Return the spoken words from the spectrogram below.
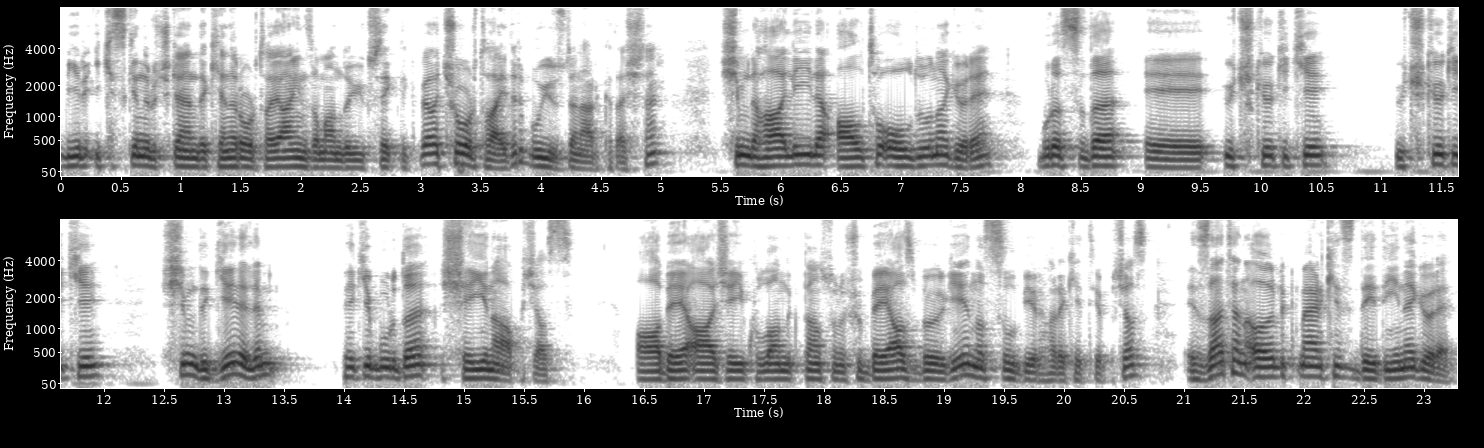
bir ikizkenar üçgende kenar ortay aynı zamanda yükseklik ve açı ortaydır. Bu yüzden arkadaşlar. Şimdi haliyle 6 olduğuna göre burası da e, 3 kök 2, 3 kök 2. Şimdi gelelim peki burada şeyi ne yapacağız? AB, AC'yi kullandıktan sonra şu beyaz bölgeye nasıl bir hareket yapacağız? E zaten ağırlık merkezi dediğine göre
